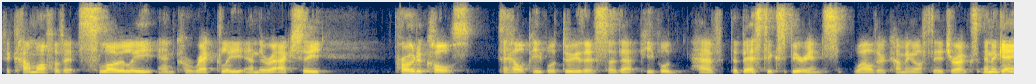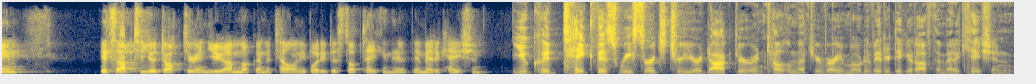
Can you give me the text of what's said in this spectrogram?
to come off of it slowly and correctly. And there are actually protocols to help people do this so that people have the best experience while they're coming off their drugs. And again, it's up to your doctor and you. I'm not going to tell anybody to stop taking their, their medication you could take this research to your doctor and tell them that you're very motivated to get off the medication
